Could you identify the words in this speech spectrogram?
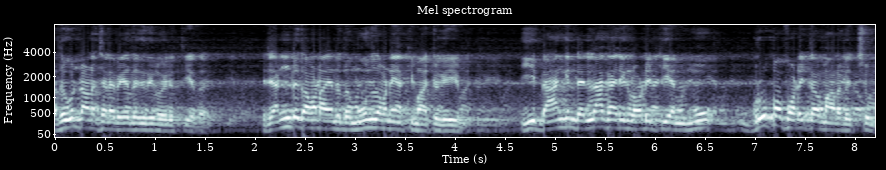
അതുകൊണ്ടാണ് ചില ഭേദഗതികൾ വരുത്തിയത് രണ്ട് തവണ എന്നത് മൂന്ന് തവണയാക്കി മാറ്റുകയും ഈ ബാങ്കിന്റെ എല്ലാ കാര്യങ്ങളും ഓഡിറ്റ് ചെയ്യാൻ ഗ്രൂപ്പ് ഓഫ് ഓഡിറ്റർമാരെ വെച്ചും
